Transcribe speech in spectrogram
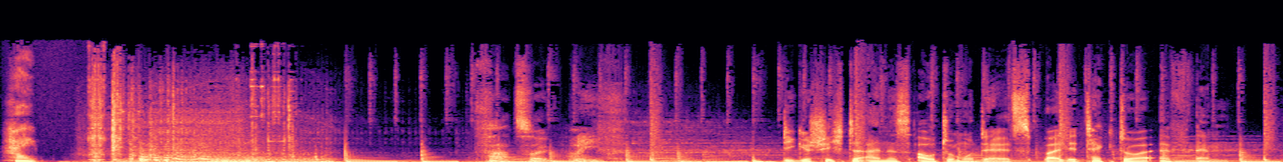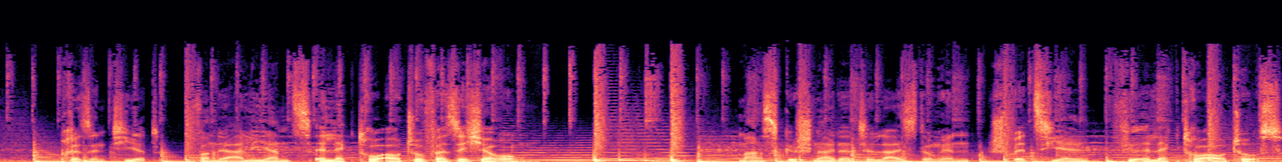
Hi. Fahrzeugbrief. Die Geschichte eines Automodells bei Detektor FM. Präsentiert von der Allianz Elektroauto-Versicherung. Maßgeschneiderte Leistungen speziell für Elektroautos.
